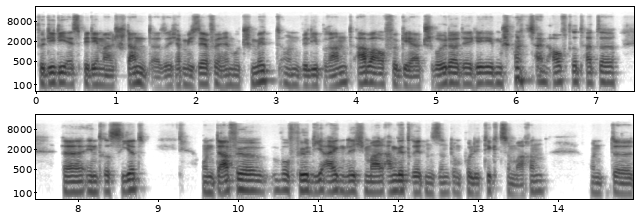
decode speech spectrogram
für die die SPD mal stand. Also ich habe mich sehr für Helmut Schmidt und Willy Brandt, aber auch für Gerhard Schröder, der hier eben schon seinen Auftritt hatte, äh, interessiert. Und dafür, wofür die eigentlich mal angetreten sind, um Politik zu machen. Und äh,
